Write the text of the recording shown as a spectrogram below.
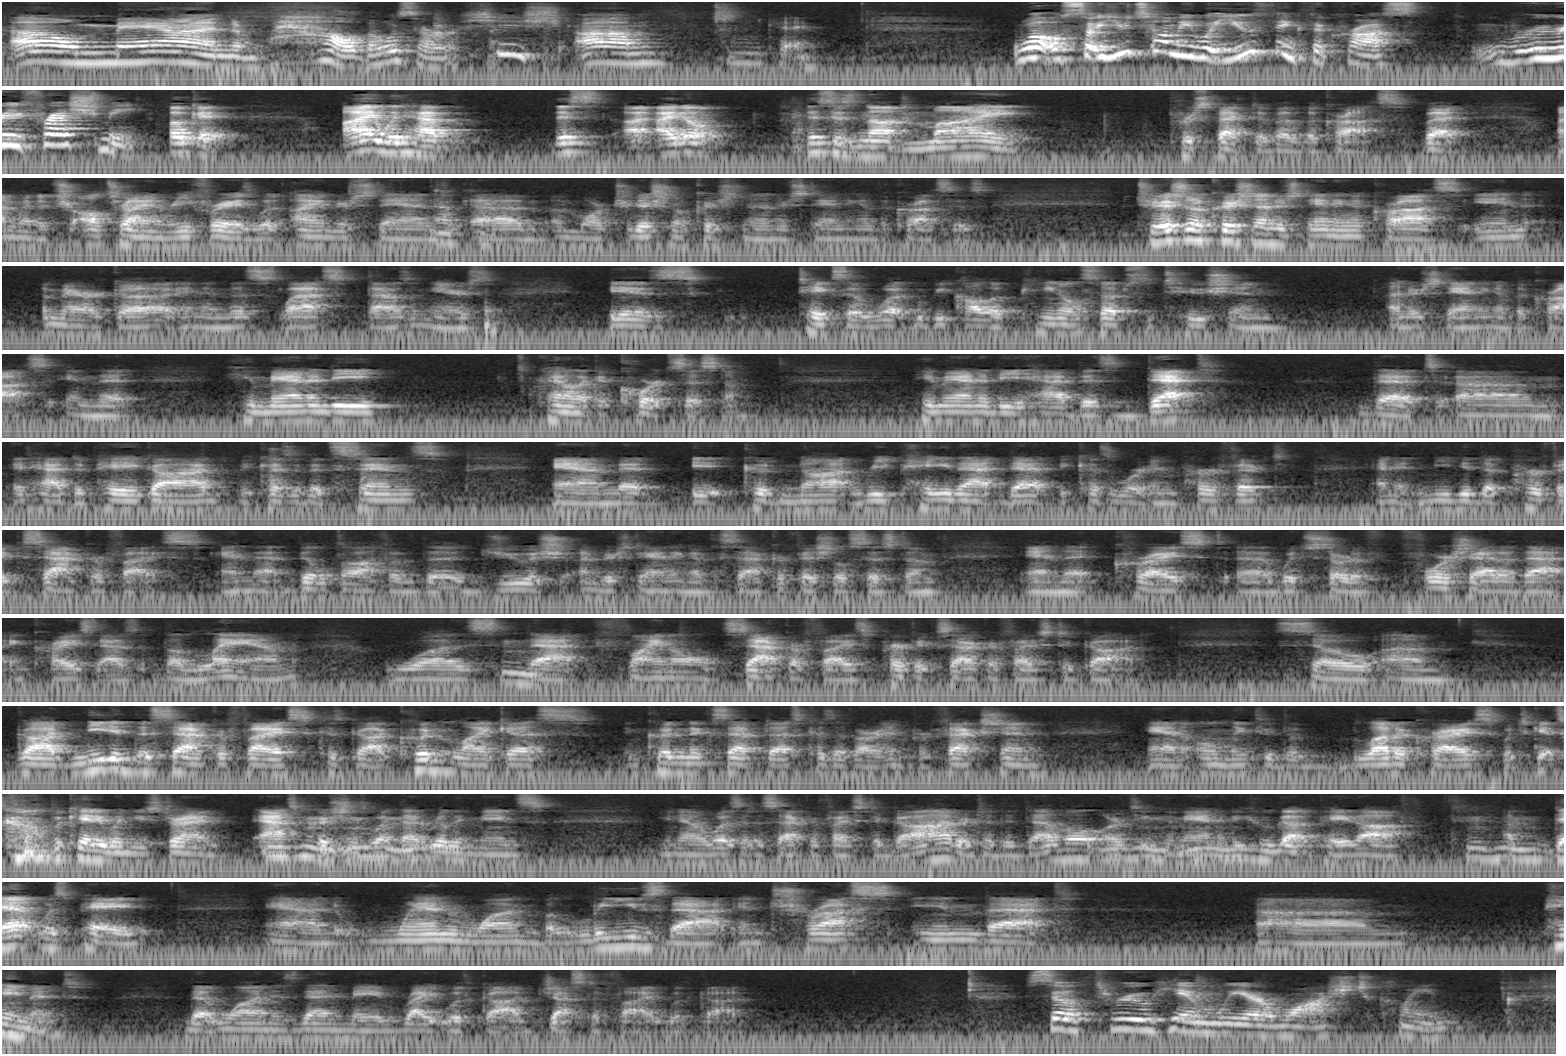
Oh man! Wow, those are sheesh. Um, okay. Well, so you tell me what you think the cross. Re- refresh me. Okay, I would have this. I, I don't. This is not my perspective of the cross, but I'm gonna. Tr- I'll try and rephrase what I understand. Okay. Um, a more traditional Christian understanding of the cross is. Traditional Christian understanding of the cross in America and in this last thousand years is takes a what would be called a penal substitution understanding of the cross in that humanity kind of like a court system humanity had this debt that um, it had to pay God because of its sins, and that it could not repay that debt because we're imperfect, and it needed the perfect sacrifice. And that built off of the Jewish understanding of the sacrificial system, and that Christ, uh, which sort of foreshadowed that, and Christ as the Lamb was Mm. that final sacrifice, perfect sacrifice to God. So um, God needed the sacrifice because God couldn't like us and couldn't accept us because of our imperfection, and only through the blood of Christ, which gets complicated when you try and ask Mhm, Christians what that mhm. really means. You know, was it a sacrifice to God or to the devil or to Mhm, humanity? Who got paid off? A Mhm. debt was paid, and when one believes that and trusts in that um, payment, that one is then made right with God, justified with God. So through him we are washed clean.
